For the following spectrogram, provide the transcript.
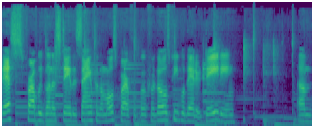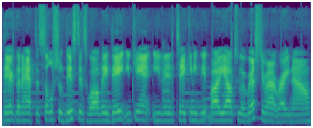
that's probably gonna stay the same for the most part. For, but for those people that are dating, um, they're gonna have to social distance while they date. You can't even take anybody out to a restaurant right now.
